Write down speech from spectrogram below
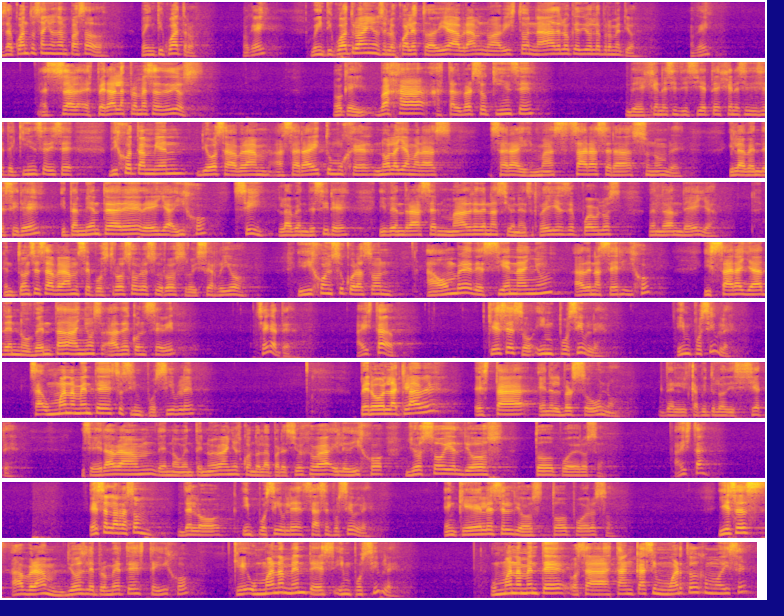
O sea, ¿cuántos años han pasado? 24. ¿Ok? 24 años en los cuales todavía Abraham no ha visto nada de lo que Dios le prometió. ¿Ok? Es esperar las promesas de Dios. Ok, baja hasta el verso 15 de Génesis 17, Génesis 17, 15 dice, dijo también Dios a Abraham, a Sarai tu mujer, no la llamarás Sarai, mas Sara será su nombre y la bendeciré y también te daré de ella hijo. Sí, la bendeciré y vendrá a ser madre de naciones, reyes de pueblos vendrán de ella. Entonces Abraham se postró sobre su rostro y se rió y dijo en su corazón, ¿a hombre de cien años ha de nacer hijo? ¿Y Sara ya de noventa años ha de concebir? Chégate, ahí está. ¿Qué es eso? Imposible, imposible. O sea, humanamente esto es imposible. Pero la clave está en el verso 1 del capítulo 17. Dice, era Abraham de 99 años cuando le apareció Jehová y le dijo, yo soy el Dios Todopoderoso. Ahí está. Esa es la razón de lo imposible se hace posible, en que Él es el Dios Todopoderoso. Y ese es Abraham. Dios le promete a este hijo que humanamente es imposible. Humanamente, o sea, están casi muertos, como dice.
